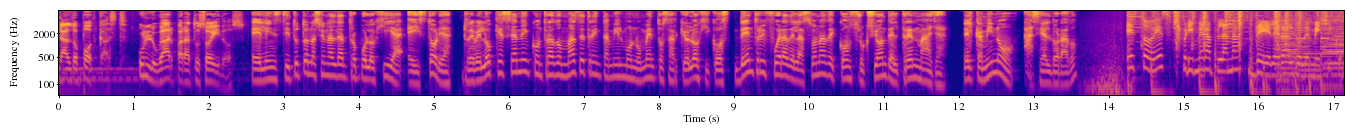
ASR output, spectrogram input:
Heraldo Podcast, un lugar para tus oídos. El Instituto Nacional de Antropología e Historia reveló que se han encontrado más de 30.000 monumentos arqueológicos dentro y fuera de la zona de construcción del tren Maya. ¿El camino hacia el Dorado? Esto es Primera Plana de El Heraldo de México.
